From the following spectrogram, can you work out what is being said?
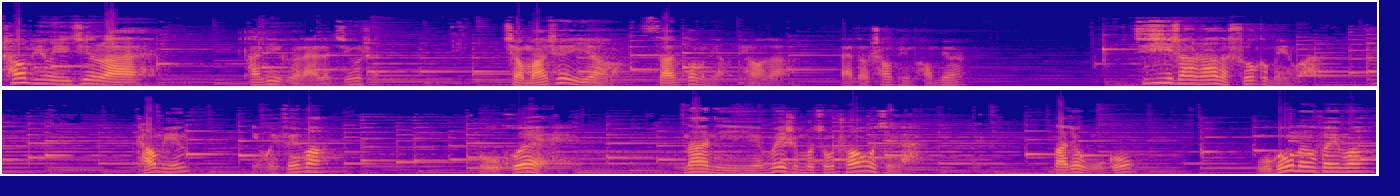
长平一进来，他立刻来了精神，小麻雀一样三蹦两跳的。来到昌平旁边，叽叽喳喳的说个没完。昌平，你会飞吗？不会。那你为什么从窗户进来？那叫武功。武功能飞吗？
